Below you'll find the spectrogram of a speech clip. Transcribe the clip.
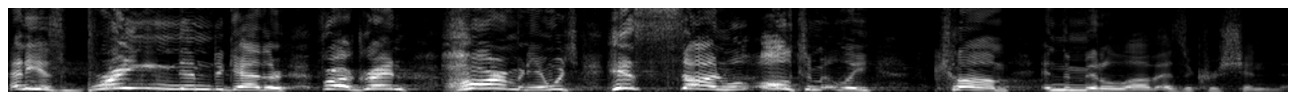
and He is bringing them together for a grand harmony in which His Son will ultimately come in the middle of as a crescendo.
